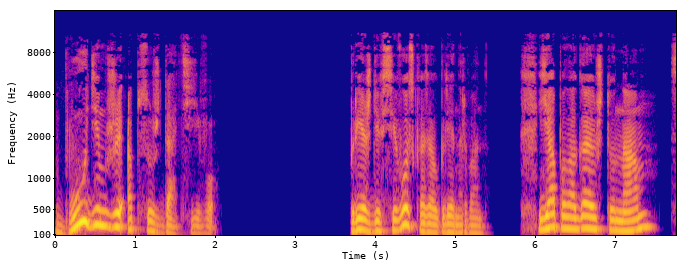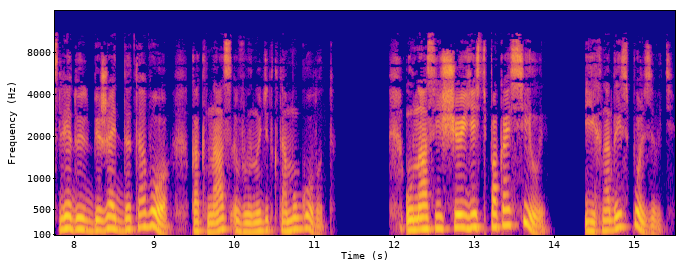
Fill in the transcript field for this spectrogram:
Будем же обсуждать его. Прежде всего, сказал Гленнерван, я полагаю, что нам следует бежать до того, как нас вынудит к тому голод. У нас еще есть пока силы, и их надо использовать.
